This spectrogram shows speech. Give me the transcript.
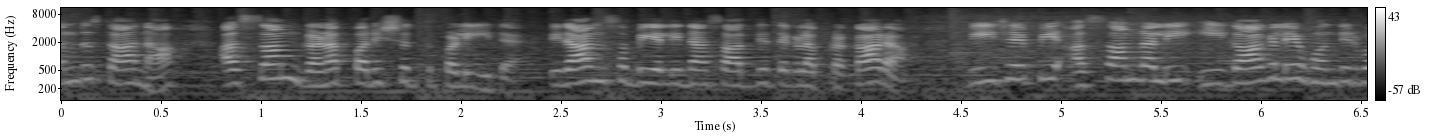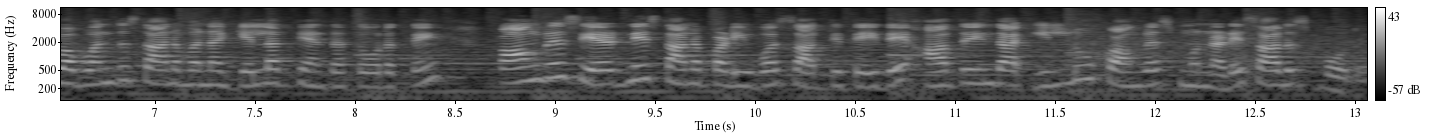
ಒಂದು ಸ್ಥಾನ ಅಸ್ಸಾಂ ಗಣ ಪರಿಷತ್ ಬಳಿ ಇದೆ. ವಿಧಾನಸಭೆಯಲ್ಲಿನ ಸಾಧ್ಯತೆಗಳ ಪ್ರಕಾರ ಬಿಜೆಪಿ ಅಸ್ಸಾಂನಲ್ಲಿ ಈಗಾಗಲೇ ಹೊಂದಿರುವ ಒಂದು ಸ್ಥಾನವನ್ನು ಗೆಲ್ಲತ್ತೆ ಅಂತ ತೋರುತ್ತೆ. ಕಾಂಗ್ರೆಸ್ ಎರಡನೇ ಸ್ಥಾನ ಪಡೆಯುವ ಸಾಧ್ಯತೆ ಇದೆ. ಆದ್ದರಿಂದ ಇಲ್ಲೂ ಕಾಂಗ್ರೆಸ್ ಮುನ್ನಡೆ ಸಾಧಿಸಬಹುದು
